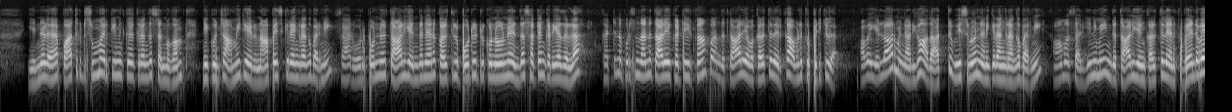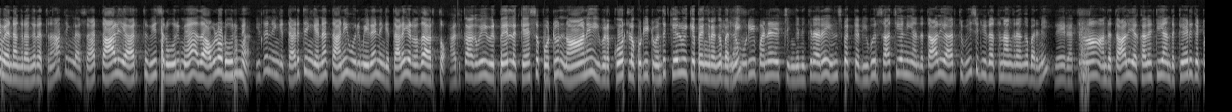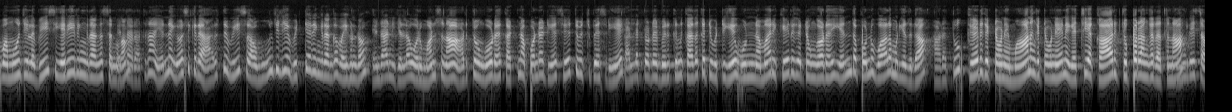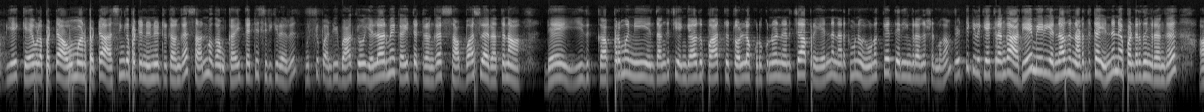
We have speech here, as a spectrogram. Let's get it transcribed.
என்னல பார்த்துக்கிட்டு சும்மா இருக்கீன்னு கேட்குறாங்க சண்முகம். நீ கொஞ்சம் அமைதியாரு நான் பேசிக்கிறேங்கிறாங்க பரணி. சார் ஒரு பொண்ணு தாலி எந்த நேரம் கழுத்தில் போட்டுட்டு இருக்கணும்னு எந்த சட்டம் கிடையாதுல்ல? கட்டின புருஷன் தானே தாலியை கட்டியிருக்கான். இப்போ அந்த தாலி அவள் கழுத்தில் இருக்க? அவளுக்கு பிடிக்கல. அவள் எல்லார் முன்னாடியும் அதை அத்து வீசணும்னு நினைக்கிறாங்கிறாங்க பரணி. ஆமாம் சார் இனிமே இந்த தாலி என் கழுத்தில் எனக்கு வேண்டவே வேண்டாங்கிறாங்க ரத்னா. பார்த்தீங்களா சார் தாலியை அறுத்து வீசுற உரிமை அது அவளோட உரிமை. இதை நீங்கள் தடுத்தீங்கன்னா தனி உரிமையில நீங்கள் தலையிடுறதா அர்த்தம். அதுக்காகவே இவர் பேரில் கேஸை போட்டு நானே இவரை கோர்ட்டில் கூட்டிட்டு வந்து கேள்வி கேட்பேங்கிறாங்க பரணி. முடிவு பண்ணிடுச்சு இங்கே நிற்கிறாரு இன்ஸ்பெக்டர் இவர் சாட்சியா நீ அந்த தாலியை அறுத்து வீசிட்டு ரத்னாங்கிறாங்க பரணி. டேய் ரத்னா அந்த தாலியை கழட்டி அந்த கேடு கட்டுமா மூஞ்சில வீசி எறியுங்கிறாங்க சண்முகம். ரத்னா என்ன யோசிக்கிற? அறுத்து வீசு மூஞ்சிலேயே விட்டு எறிங்கிறாங்க வைகுண்டம். ஏண்டா நீ எல்லாம் ஒரு மனுஷனா அடுத்தவங்க கூட கட்டின பொண்டாட்டியை சேர்த்து வச்சு பேசுறியே கள்ளத்தொடர் இருக்குன்னு கதை கட்டி விட்டியே உன்ன மாதிரி கேடு கட்டவங்களோட எந்த பொண்ணு வாழ முடியாதுடா? அட தூ கேடு கட்டவனே மானம் கட்டவனேன்னு எச்சிய காரி துப்புறாங்க ரத்னா. காங்கிரஸ் அப்படியே கேவலப்பட்டு அவமானப்பட்டு அசிங்கப்பட்டு நின்னுட்டு இருக்காங்க சண்முகம் கை தட்டி சிரிக்கிறாரு. முத்துப்பாண்டி பாக்கியம் எல்லாருமே கை தட்டுறாங்க. சபாஸ்ல ரத்னா டேய் இதுக்கப்புறமா நீ என் தங்கச்சி எங்கேயாவது பார்த்து தொல்லை கொடுக்கணும்னு நினச்சா அப்புறம் என்ன நடக்கும்னு உனக்கே தெரியுங்கிறாங்க சண்முகம். வெட்டிக்கிளி கேட்குறாங்க அதே மாரி என்னாவது நடந்துட்டா என்னென்ன பண்ணுறதுங்கிறாங்க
